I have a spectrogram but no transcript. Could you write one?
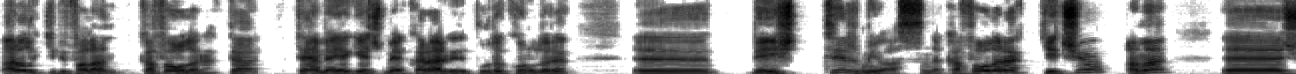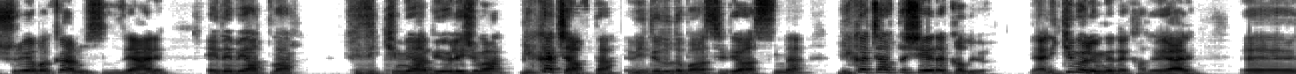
Aralık gibi falan kafa olarak da TM'ye geçmeye karar verip burada konuları e, değiştirmiyor aslında. Kafa olarak geçiyor ama e, şuraya bakar mısınız? Yani edebiyat var, fizik, kimya, biyoloji var. Birkaç hafta, videoda da bahsediyor aslında. Birkaç hafta şeye de kalıyor. Yani iki bölümde de kalıyor. Yani e,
